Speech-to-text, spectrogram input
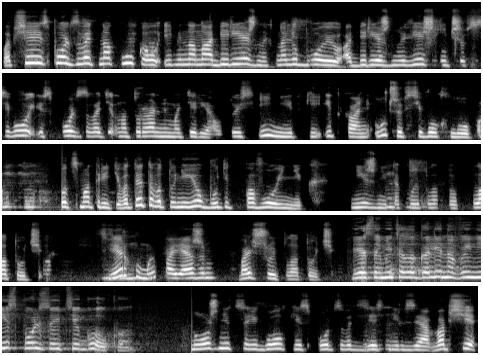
Вообще использовать на кукол, именно на обережных, на любую обережную вещь лучше всего использовать натуральный материал. То есть и нитки, и ткань, лучше всего хлопок. Вот смотрите, вот это вот у нее будет повойник, нижний Мгм. такой платок, платочек. Сверху мы повяжем большой платочек. Я заметила, Галина, вы не используете иголку. Ножницы, иголки использовать здесь нельзя. Вообще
